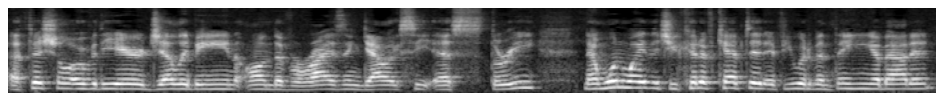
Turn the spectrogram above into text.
official over-the-air Jelly Bean on the Verizon Galaxy S3. Now one way that you could have kept it if you would have been thinking about it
